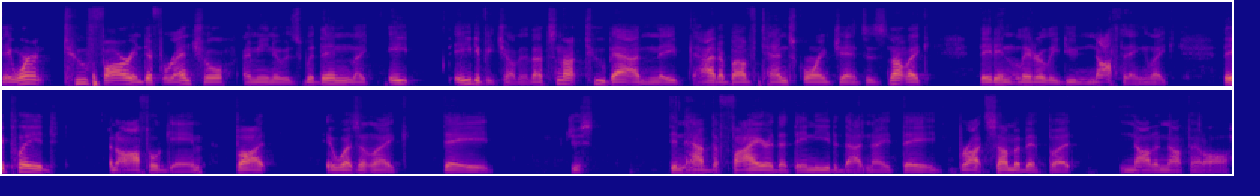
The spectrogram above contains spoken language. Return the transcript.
they weren't too far in differential. I mean, it was within like eight eight of each other. That's not too bad, and they had above ten scoring chances. It's not like they didn't literally do nothing. Like they played an awful game, but it wasn't like they just didn't have the fire that they needed that night. They brought some of it, but not enough at all.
